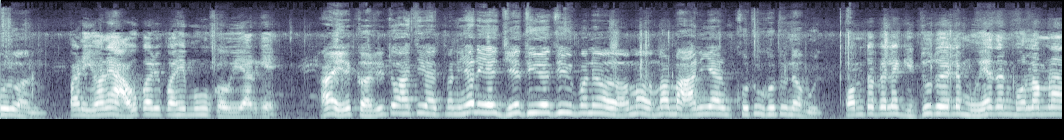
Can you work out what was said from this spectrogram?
બોલવાનું. પણ ઈઓને આવું કર્યું પછી હું શું કહું યાર કે? હા એ કરી તો સાચી વાત પણ યાર એ જે થયું એ થયું પણ અમાર માની યાર ખોટું ખોટું ના બોલ. આમ તો પેલે કીધું તું એટલે મુએ તને બોલમણા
